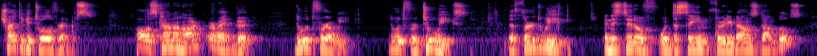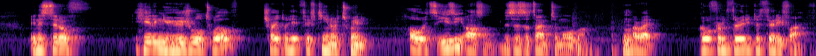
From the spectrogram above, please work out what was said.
try to get 12 reps. Oh, it's kind of hard. All right, good. Do it for a week. Do it for two weeks. The third week, and instead of with the same 30 pounds dumbbells, and instead of hitting your usual 12, try to hit 15 or 20. Oh, it's easy. Awesome. This is the time to move on. All right. Go from 30 to 35.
